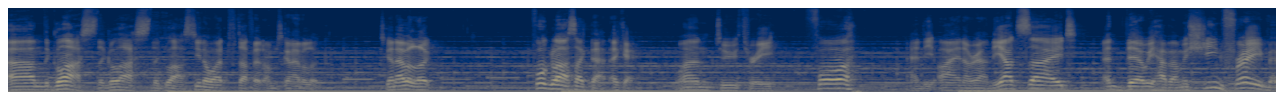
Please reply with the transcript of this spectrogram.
Um, the glass, the glass, the glass. You know what? Stuff it. I'm just gonna have a look. Just gonna have a look. Four glass like that. Okay. One, two, three, four. And the iron around the outside. And there we have our machine frame.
